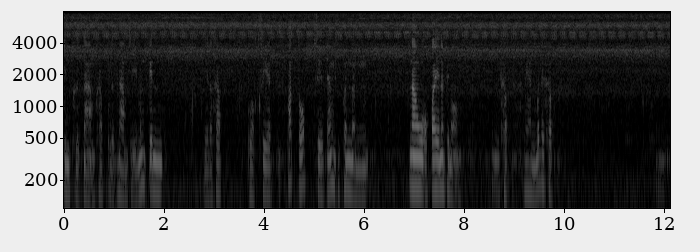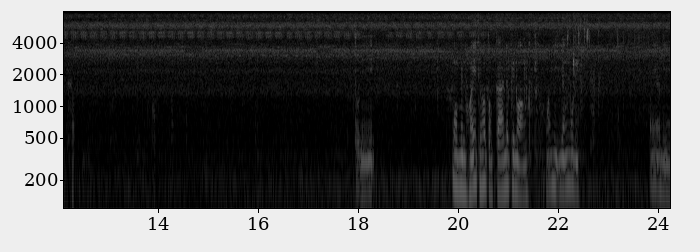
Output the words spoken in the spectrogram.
กินผืดน้ำครับผืดน้ำที่มันเป็นนี่แหละครับพวกเศษพักตบเศษยังที่เพิ่นนั่น เน่าออกไปนะพี่น้องนี่ครับแมนบ่ได้ครับนี่ครับตัวนี้โมเมนหอยที่เขาต้องการเด้อพี่น้องหอยอียังบุนี่หอยอันนี้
